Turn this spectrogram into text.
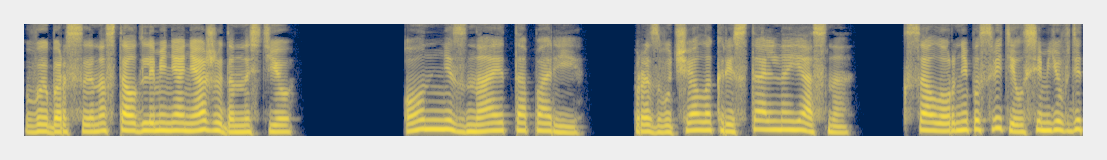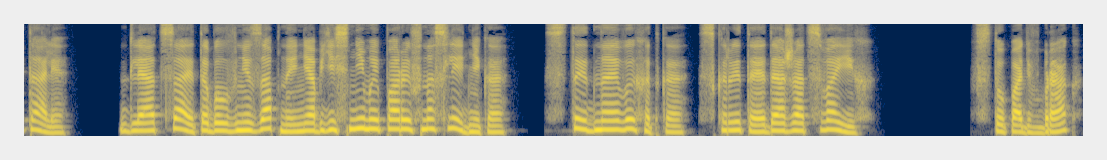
выбор сына стал для меня неожиданностью. Он не знает о пари. Прозвучало кристально ясно. Ксалор не посвятил семью в детали. Для отца это был внезапный, необъяснимый порыв наследника. Стыдная выходка, скрытая даже от своих. Вступать в брак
